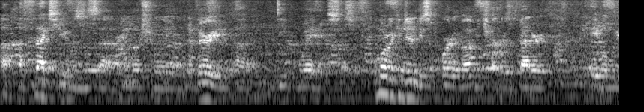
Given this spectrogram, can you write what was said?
uh, affect humans uh, emotionally in a very uh, deep way. So the more we can do to be supportive of each other, the better able we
